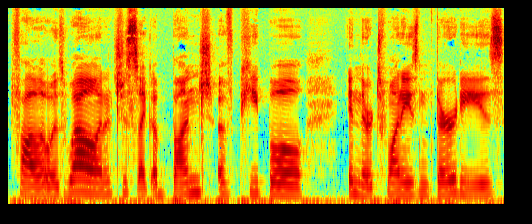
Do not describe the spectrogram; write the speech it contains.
follow as well, and it's just like a bunch of people in their 20s and 30s,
